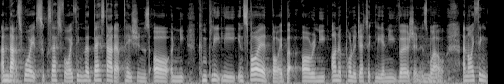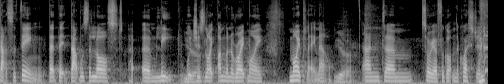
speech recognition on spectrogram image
and mm. that's why it's successful. I think the best adaptations are a new, completely inspired by, but are a new, unapologetically a new version as mm. well. And I think that's the thing that that, that was the last um, leap, which yeah. is like I'm going to write my my play now. Yeah. And um, sorry, I've forgotten the question.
